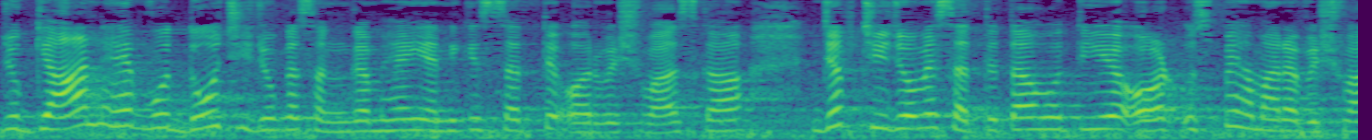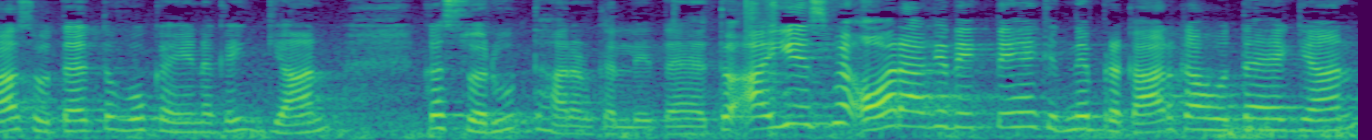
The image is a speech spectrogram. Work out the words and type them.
जो ज्ञान है, वो दो चीज़ों का संगम है, यानी कि सत्य और विश्वास का। जब चीज़ों में सत्यता होती है और उस पर हमारा विश्वास होता है तो वो कहीं ना कहीं ज्ञान का स्वरूप धारण कर लेता है। तो आइए इसमें और आगे देखते हैं, कितने प्रकार का होता है ज्ञान।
